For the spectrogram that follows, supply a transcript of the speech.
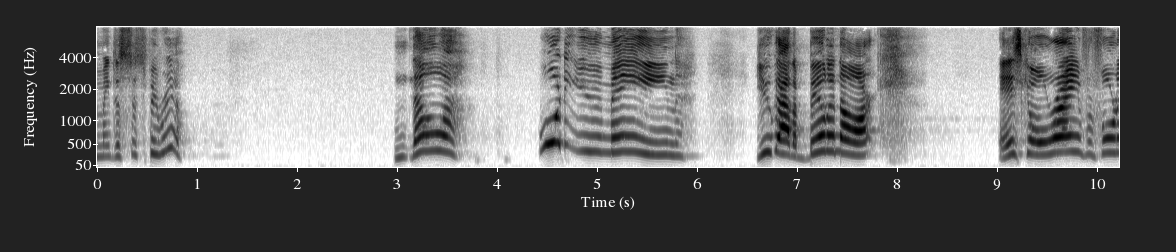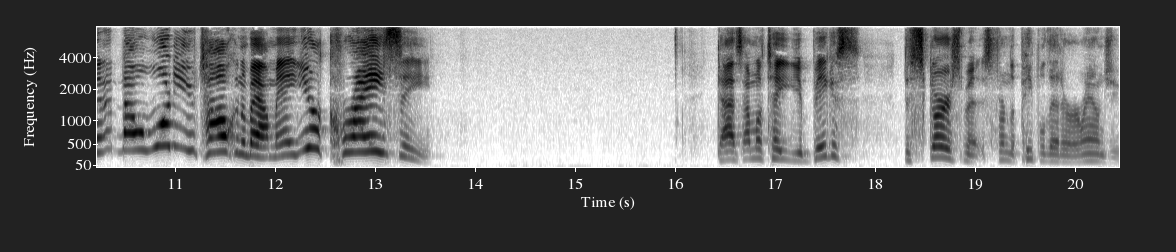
I mean, just, just be real. Noah, what do you mean you got to build an ark? and it's going to rain for 40 no what are you talking about man you're crazy guys i'm going to tell you your biggest discouragement is from the people that are around you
